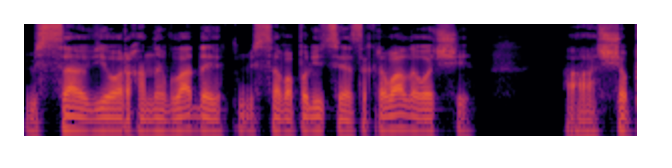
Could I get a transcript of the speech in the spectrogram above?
Місцеві органи влади, місцева поліція закривали очі. А щоб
